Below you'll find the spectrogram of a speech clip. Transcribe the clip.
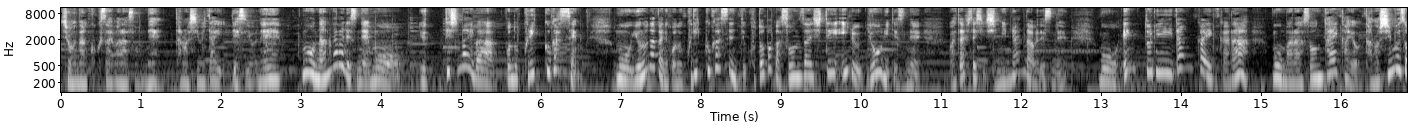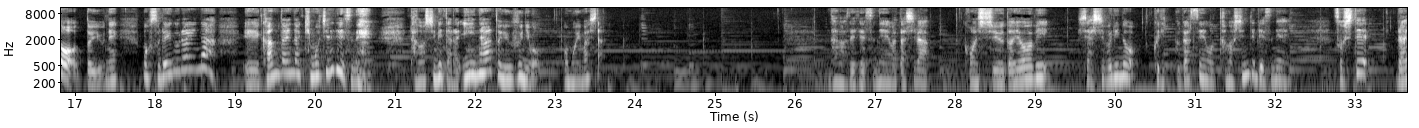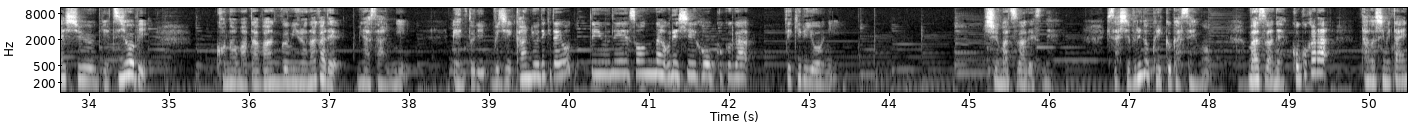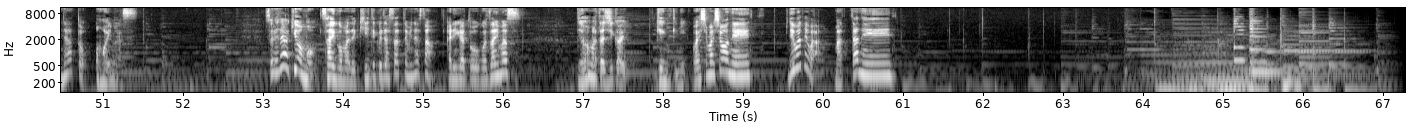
湘南国際マラソンね楽しみたいですよね。もうなんならですねもう言ってしまえばこのクリック合戦もう世の中にこのクリック合戦って言葉が存在しているようにですね私たち市民ランナーはですねもうエントリー段階からもうマラソン大会を楽しむぞというねもうそれぐらいな、えー、寛大な気持ちでですね楽しめたらいいなというふうにも思いました。なのでですね私は今週土曜日久しぶりのクリック合戦を楽しんでですね。そして来週月曜日このまた番組の中で皆さんにエントリー無事完了できたよっていうねそんな嬉しい報告ができるように週末はですね久しぶりのクリック合戦をまずはねここから楽しみたいなと思います。それでは今日も最後まで聞いてくださった皆さんありがとうございます。ではまた次回元気にお会いしましょうね。ではではまたね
